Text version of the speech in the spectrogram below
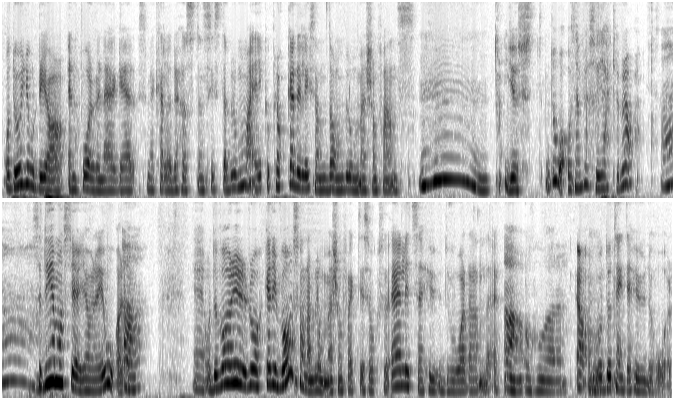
Och då gjorde jag en hårvinäger som jag kallade höstens sista blomma. Jag gick och plockade liksom de blommor som fanns Mm. just då och den blev så jäkla bra. Ah. Så det måste jag göra i år. Ja. Eh, och då var det, råkade det vara sådana blommor som faktiskt också är lite så här hudvårdande. ja, och hår. Ja, och då tänkte jag hud och hår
